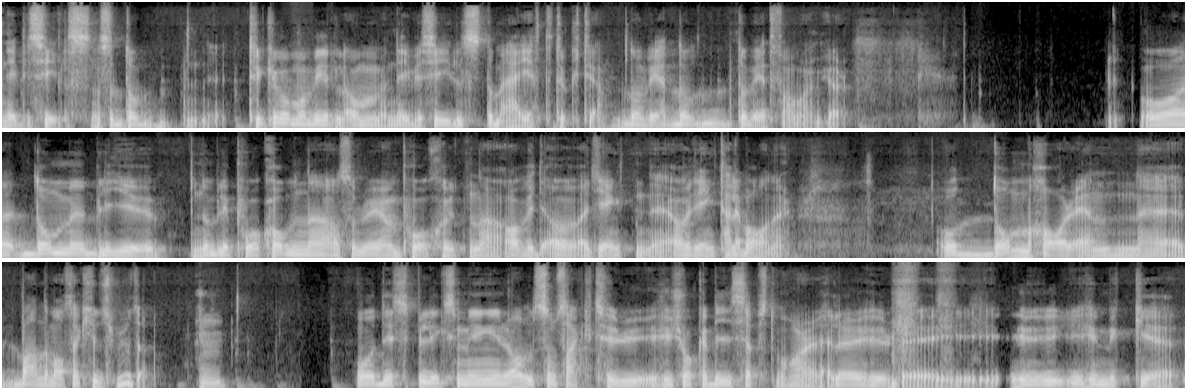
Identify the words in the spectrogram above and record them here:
Navy Seals. Alltså de tycker vad man vill om Navy Seals. De är jätteduktiga. De vet, de, de vet fan vad de gör. Och de blir ju de blir påkomna och så blir de påskjutna av, av, ett, gäng, av ett gäng talibaner. Och de har en eh, bandamata kulspruta. Mm. Och det spelar liksom ingen roll som sagt hur, hur tjocka biceps de har eller hur, eh, hur, hur, mycket,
